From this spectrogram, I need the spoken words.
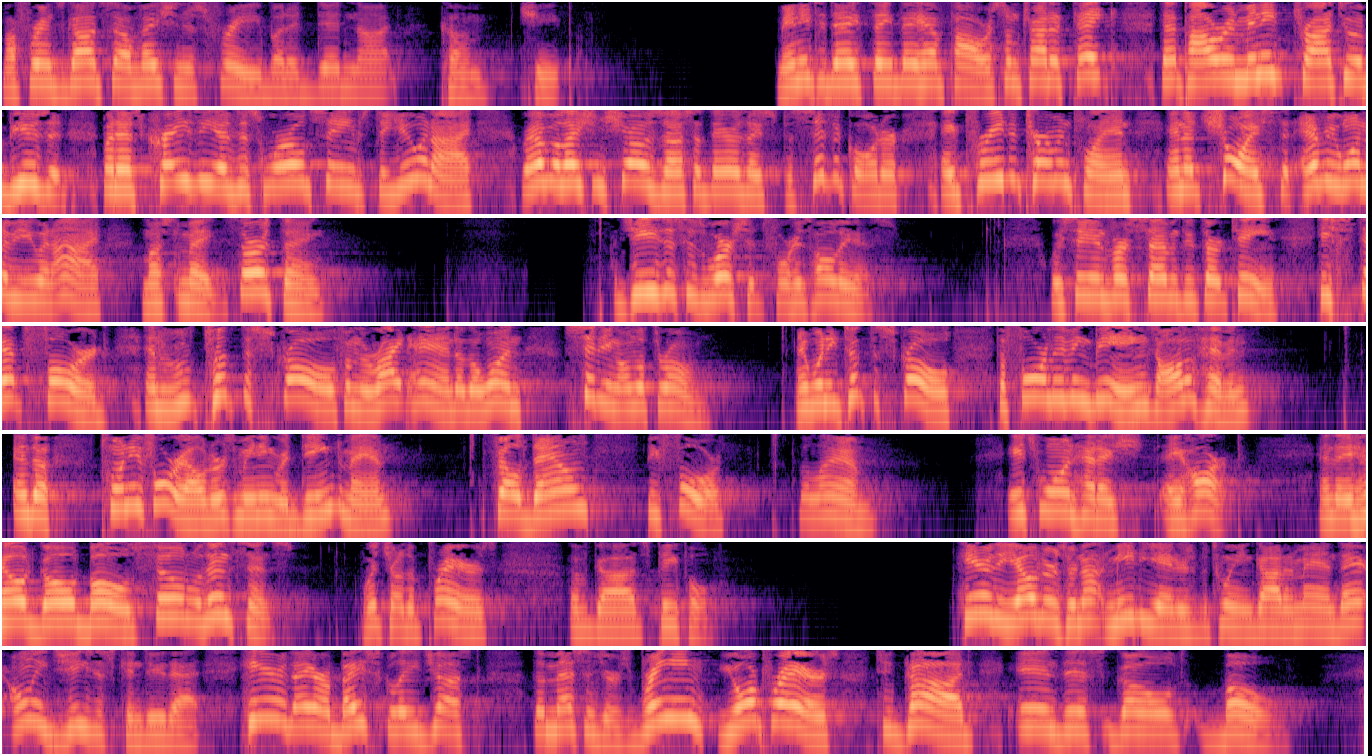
My friends, God's salvation is free, but it did not come cheap. Many today think they have power. Some try to take that power and many try to abuse it. But as crazy as this world seems to you and I, Revelation shows us that there is a specific order, a predetermined plan, and a choice that every one of you and I must make. Third thing, Jesus is worshipped for His holiness. We see in verse 7 through 13. He stepped forward and took the scroll from the right hand of the one sitting on the throne. And when he took the scroll, the four living beings, all of heaven, and the 24 elders, meaning redeemed man, fell down before the Lamb. Each one had a, a harp, and they held gold bowls filled with incense, which are the prayers of God's people. Here the elders are not mediators between God and man. They only Jesus can do that. Here they are basically just the messengers, bringing your prayers to God in this gold bowl.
